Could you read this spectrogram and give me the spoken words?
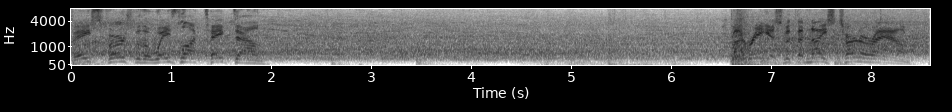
Face first with a waistlock takedown. Rodriguez with the nice turnaround.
